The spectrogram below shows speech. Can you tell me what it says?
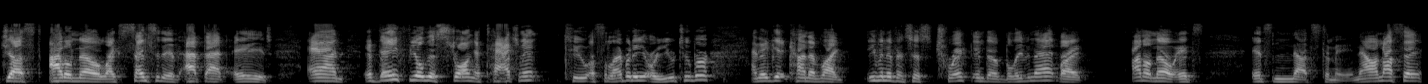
just, I don't know, like sensitive at that age. And if they feel this strong attachment to a celebrity or YouTuber, and they get kind of like even if it's just tricked into believing that like i don't know it's it's nuts to me now i'm not saying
